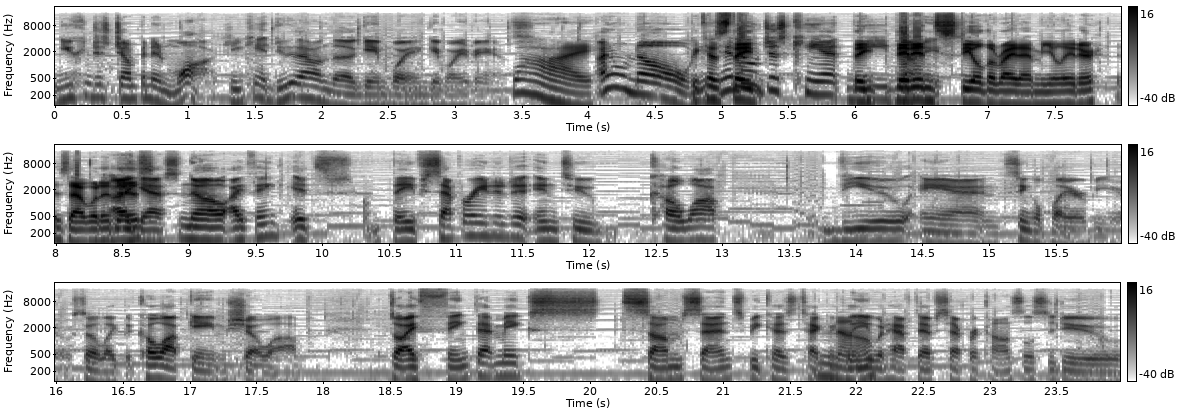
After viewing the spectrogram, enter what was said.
you can just jump in and watch. You can't do that on the Game Boy and Game Boy Advance. Why? I don't know. Because Nintendo they- just can't. They be they didn't steal the right emulator. Is that what it is? I guess no. I think it's they've separated it into co-op view and single player view. So like the co-op games show up. So I think that makes some sense because technically No. you would have to have separate consoles to do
